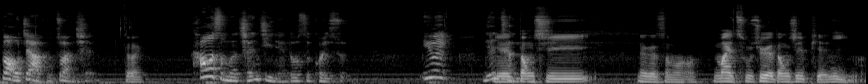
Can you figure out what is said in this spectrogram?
报价不赚钱。对，它为什么前几年都是亏损？因为联成东西那个什么卖出去的东西便宜嘛，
